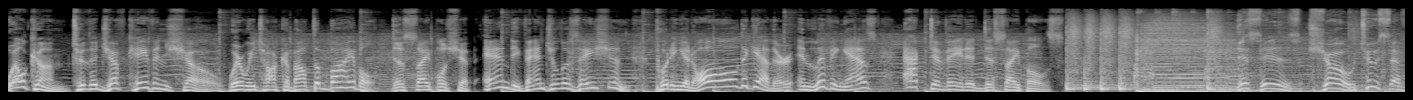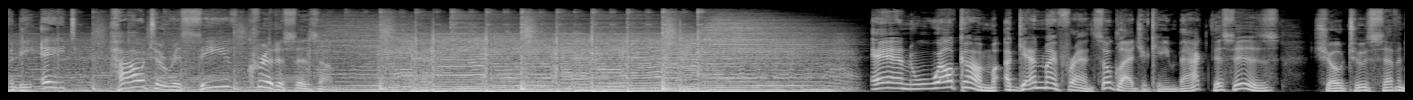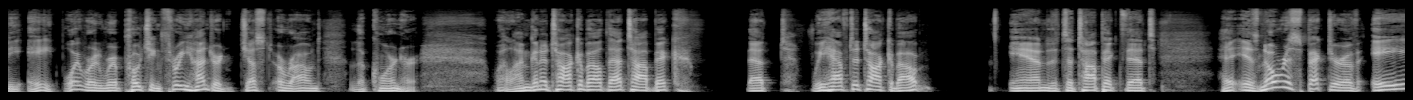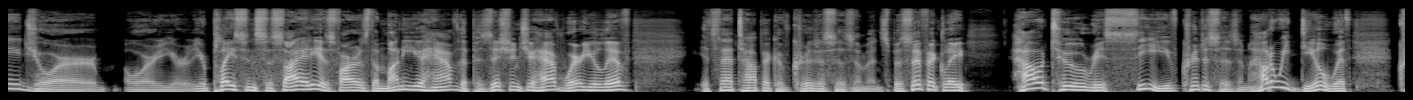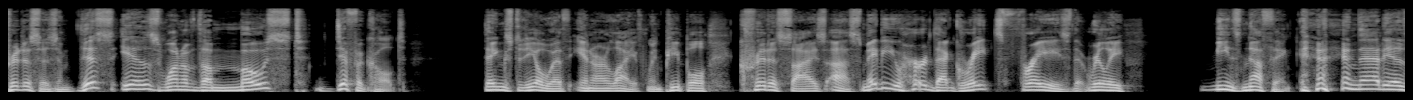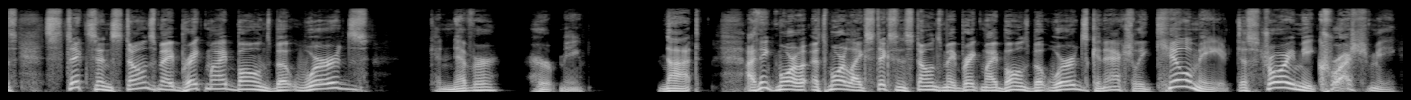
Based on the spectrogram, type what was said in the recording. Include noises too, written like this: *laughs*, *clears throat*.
Welcome to the Jeff Cavins Show, where we talk about the Bible, discipleship, and evangelization, putting it all together and living as activated disciples. This is show 278 How to Receive Criticism. And welcome again, my friend. So glad you came back. This is show 278. Boy, we're, we're approaching 300 just around the corner. Well, I'm going to talk about that topic that we have to talk about. And it's a topic that is no respecter of age or or your your place in society as far as the money you have, the positions you have, where you live. It's that topic of criticism and specifically how to receive criticism. How do we deal with criticism? This is one of the most difficult things to deal with in our life when people criticize us. Maybe you heard that great phrase that really means nothing, *laughs* and that is sticks and stones may break my bones, but words can never hurt me. Not I think more it's more like sticks and stones may break my bones, but words can actually kill me, destroy me, crush me.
